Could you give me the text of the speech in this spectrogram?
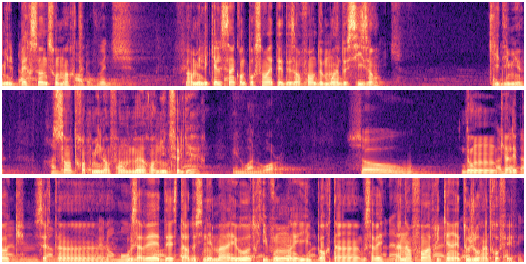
000 personnes sont mortes parmi lesquels 50% étaient des enfants de moins de 6 ans. Qui dit mieux? 130 000 enfants meurent en une seule guerre. Donc, à l'époque, certains, vous savez, des stars de cinéma et autres, y vont et ils portent un, vous savez, un enfant africain est toujours un trophée.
